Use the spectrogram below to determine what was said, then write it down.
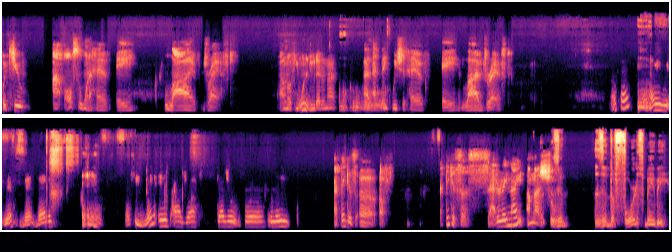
but Q, I also want to have a live draft. I don't know if you want to do that or not. I, I think we should have a live draft. Okay. I mean, that's, that, that is. let's see. When is our draft scheduled for the league? I think it's a, a I think it's a Saturday night. I'm not sure. Is it is it the fourth, maybe?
